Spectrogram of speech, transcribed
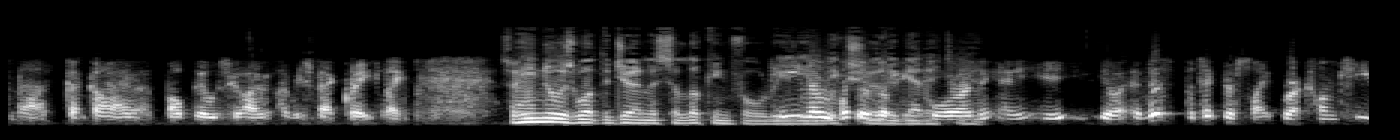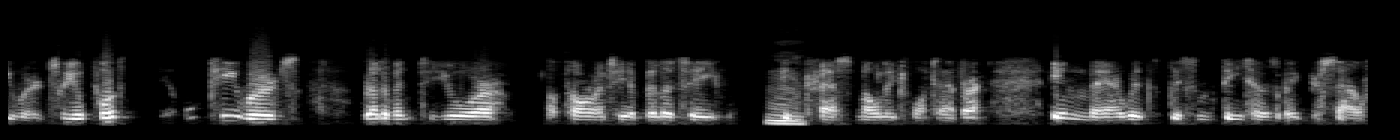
And that, that guy, Bob Bills, who I, I respect greatly. So he knows what the journalists are looking for, really. He knows what sure they're looking get for. it. And, and he, you know, and this particular site works on keywords. So you put keywords relevant to your authority, ability, interest, knowledge, whatever, in there with, with some details about yourself.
